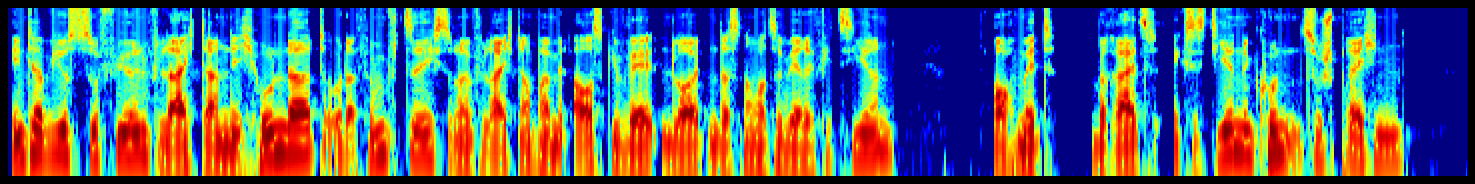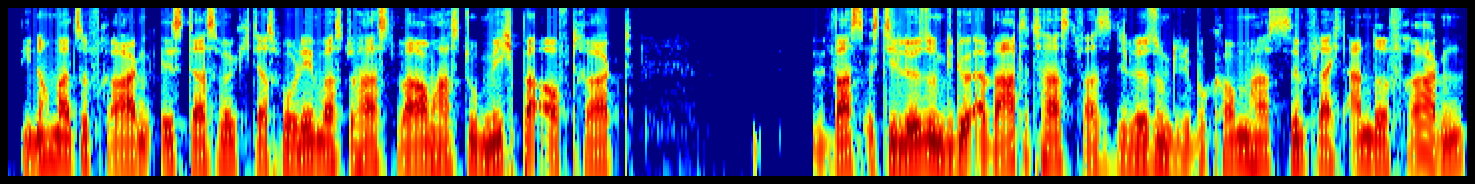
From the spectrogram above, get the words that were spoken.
Interviews zu führen, vielleicht dann nicht 100 oder 50, sondern vielleicht nochmal mit ausgewählten Leuten das nochmal zu verifizieren, auch mit bereits existierenden Kunden zu sprechen, die nochmal zu fragen, ist das wirklich das Problem, was du hast? Warum hast du mich beauftragt? Was ist die Lösung, die du erwartet hast? Was ist die Lösung, die du bekommen hast? Das sind vielleicht andere Fragen,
